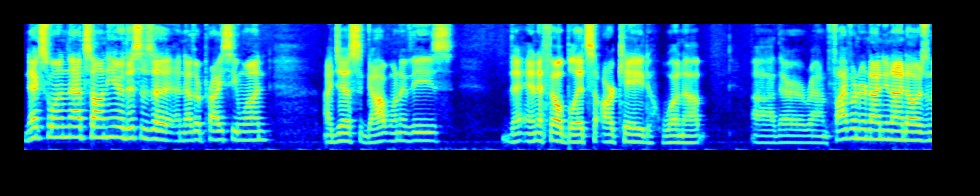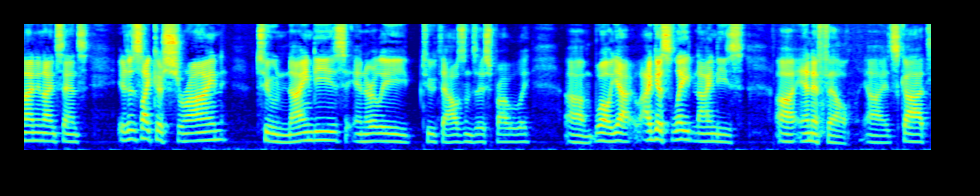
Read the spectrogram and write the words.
Next one that's on here, this is a, another pricey one. I just got one of these. The NFL Blitz Arcade One Up. Uh, they're around $599.99. It is like a shrine to 90s and early 2000s ish, probably. Um, well, yeah, I guess late 90s uh, NFL. Uh, it's got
